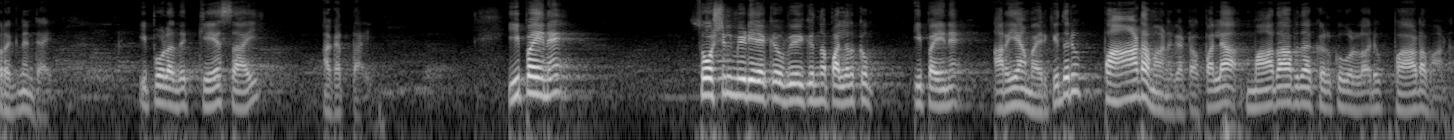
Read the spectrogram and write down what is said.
പ്രഗ്നന്റായി. ഇപ്പോൾ അത് കേസായി അകത്തായി. ഈ പയ്യനെ സോഷ്യൽ മീഡിയയൊക്കെ ഉപയോഗിക്കുന്ന പലർക്കും ഈ പയ്യനെ അറിയാമായിരിക്കും. ഇതൊരു പാഠമാണ് കേട്ടോ. പല മാതാപിതാക്കൾക്കുമുള്ള ഒരു പാഠമാണ്.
